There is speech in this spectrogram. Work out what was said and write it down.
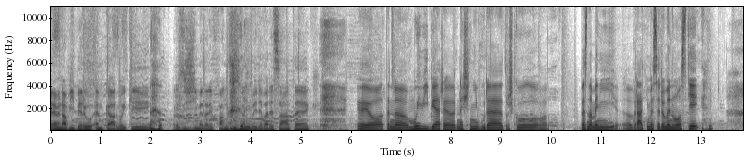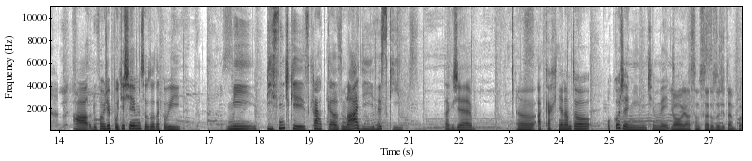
Jedeme na výběru MK2, rozjíždíme tady funky groovy devadesátek. Jo, jo, ten eh, můj výběr eh, dnešní bude trošku eh, ve znamení vrátíme se do minulosti. A doufám, že potěším, jsou to takový mý písničky, zkrátka z mládí, hezký. Takže a Kachně nám to okoření ničím, viď? Jo, já jsem se rozhodl, že tam uh,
